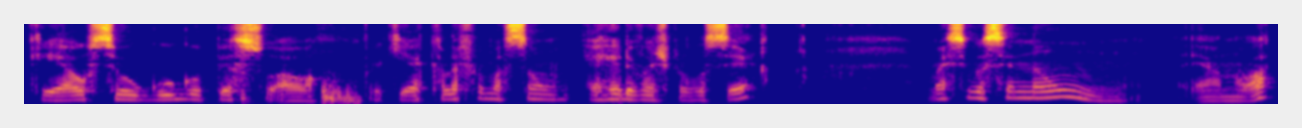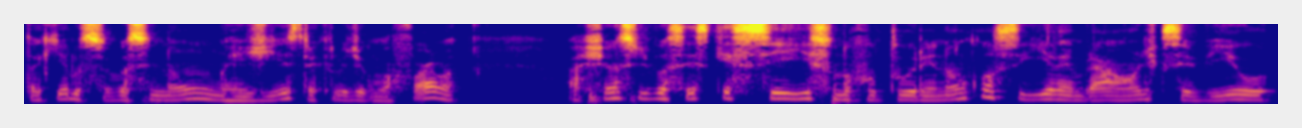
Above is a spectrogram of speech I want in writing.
criar o seu Google pessoal, porque aquela informação é relevante para você, mas se você não anota aquilo, se você não registra aquilo de alguma forma, a chance de você esquecer isso no futuro e não conseguir lembrar onde que você viu,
